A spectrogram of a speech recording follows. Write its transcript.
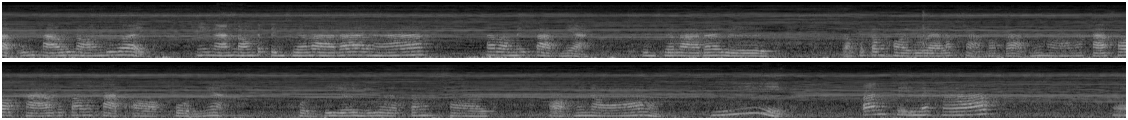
ตัดอุ้งเท้าให้น้องด้วยไม่งั้นน้องจะเป็นเชื้อราได้นะ ถ้าเราไม่ตัดเนี่ย เป็นเชื้อราได้เลย เราก็ต้องคอยดูแลรักษาความสะอาดให้น้องนะคะข้อเท้าก็ต้องตัดออกขนเนี่ยขนจะเยอะอย่างนี้เลยเราต้องคอยออกให้น้อง นี่ปั้นจริงนะคะอ๋อ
